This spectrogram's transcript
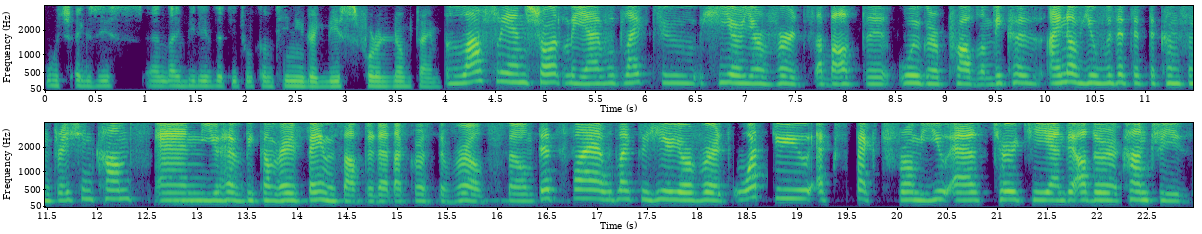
which exists, and I believe that it will continue like this for a long time. Lastly and shortly, I would like to hear your words about the Uyghur problem because I know you visited the concentration camps and you have become very famous after that across the world. So that's why I would like to hear your words. What do you expect from US, Turkey, and the other countries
